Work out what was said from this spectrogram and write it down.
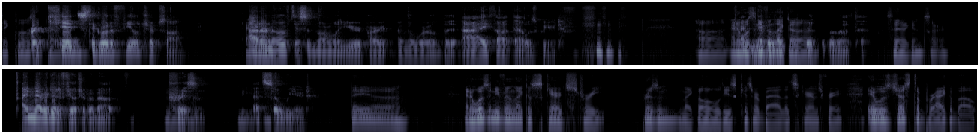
they closed for kids to go to field trips on. I don't know if this is normal in your part of the world, but I thought that was weird. uh and it I wasn't even like a field trip about that. say it again sorry I never did a field trip about Me- prison. Me That's so weird. they uh and it wasn't even like a scared straight prison like oh these kids are bad let's scare them straight it was just to brag about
